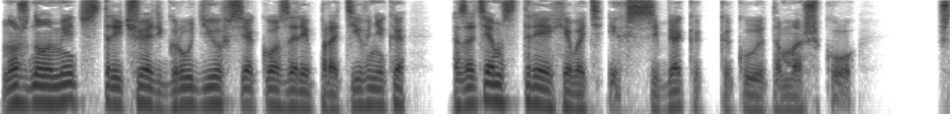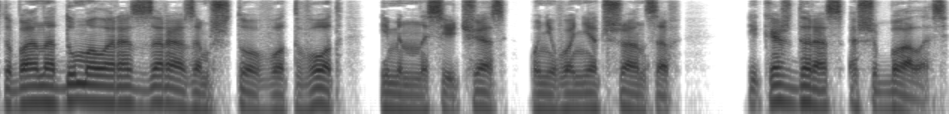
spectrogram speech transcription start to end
Нужно уметь встречать грудью все козыри противника, а затем стряхивать их с себя, как какую-то мошку. Чтобы она думала раз за разом, что вот-вот, именно сейчас, у него нет шансов. И каждый раз ошибалась.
